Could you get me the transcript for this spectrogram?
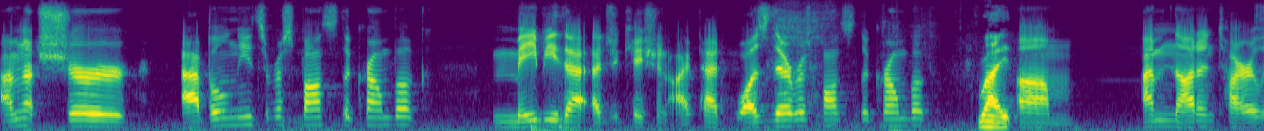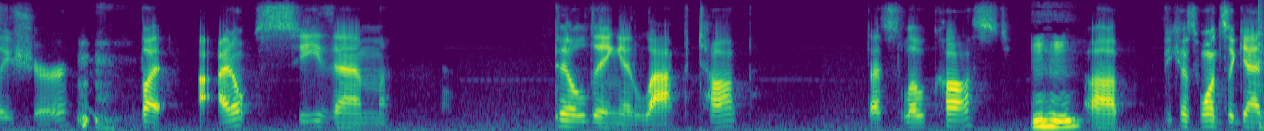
I'm not sure Apple needs a response to the Chromebook. Maybe that education iPad was their response to the Chromebook. Right. Um, I'm not entirely sure, but I don't see them building a laptop that's low cost. Mm-hmm. Uh, because once again,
